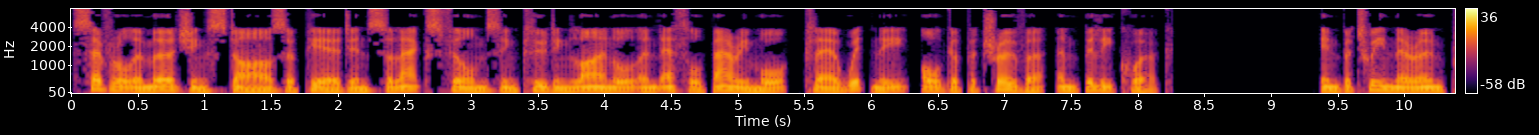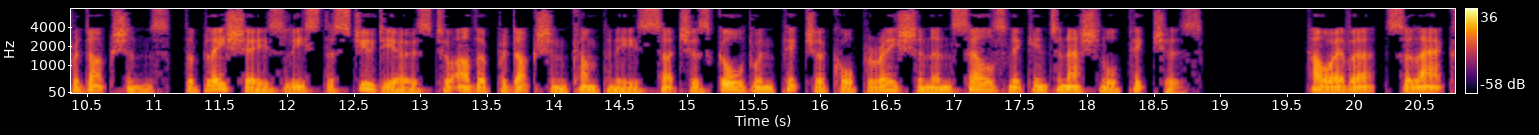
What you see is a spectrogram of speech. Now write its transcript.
Several emerging stars appeared in Solax films including Lionel and Ethel Barrymore, Claire Whitney, Olga Petrova, and Billy Quirk. In between their own productions, the Blachés leased the studios to other production companies such as Goldwyn Picture Corporation and Selznick International Pictures. However, Solax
